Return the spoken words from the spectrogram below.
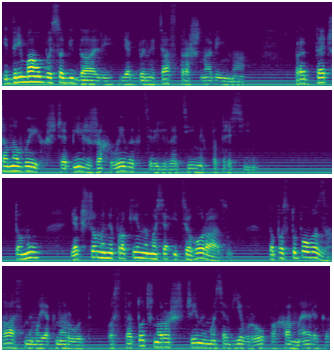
І дрімав би собі далі, якби не ця страшна війна, предтеча нових, ще більш жахливих цивілізаційних потрясінь. Тому, якщо ми не прокинемося і цього разу, то поступово згаснемо як народ, остаточно розчинимося в Європах, Америках,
